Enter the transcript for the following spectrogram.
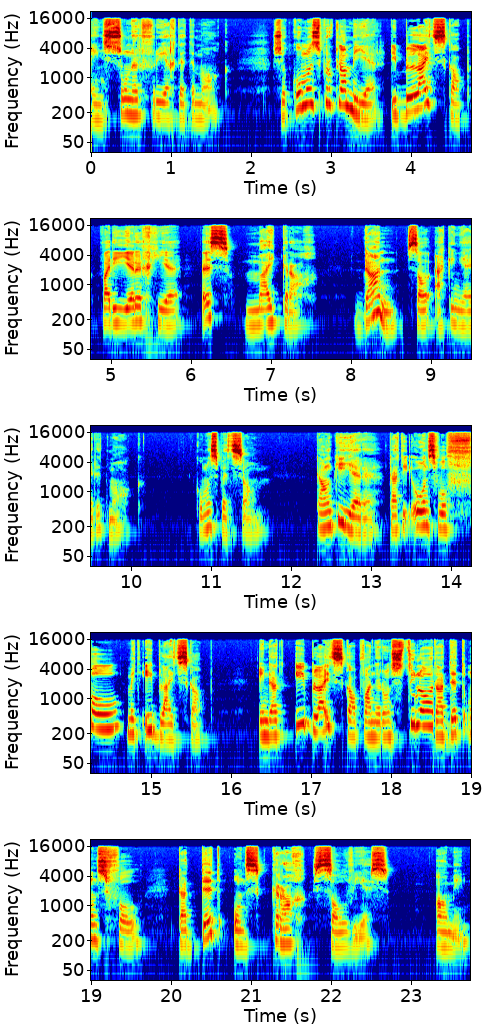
en sonder vreugde te maak. So kom ons proklameer, die blydskap wat die Here gee is my krag. Dan sal ek en jy dit maak. Kom ons bid saam. Dankie Here dat U ons wil vul met U blydskap en dat U blydskap wanneer ons toelaat dat dit ons vul, dat dit ons krag sal wees. Amen.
